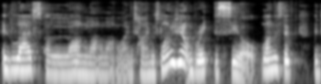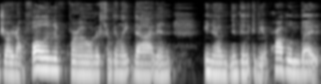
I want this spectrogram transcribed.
it lasts a long long long long time as long as you don't break the seal as long as the, the jar don't fall on the ground or something like that and you know and then it could be a problem but if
